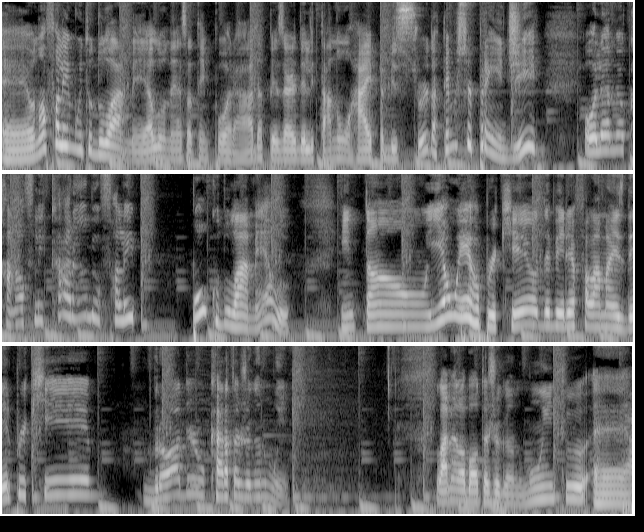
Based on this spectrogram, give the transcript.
É, eu não falei muito do Lamelo nessa temporada, apesar dele estar tá num hype absurdo. Até me surpreendi olhando meu canal. Falei, caramba, eu falei pouco do Lamelo. Então, e é um erro, porque eu deveria falar mais dele, porque, brother, o cara tá jogando muito. Lamelo Ball tá jogando muito. É,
